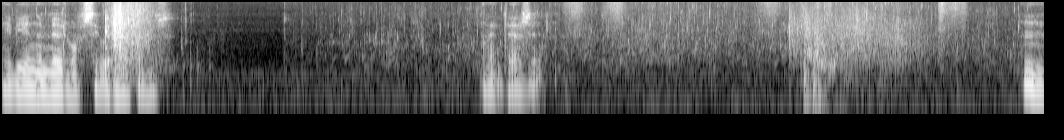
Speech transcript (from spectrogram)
Maybe in the middle, see what happens. That does it. Hmm.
